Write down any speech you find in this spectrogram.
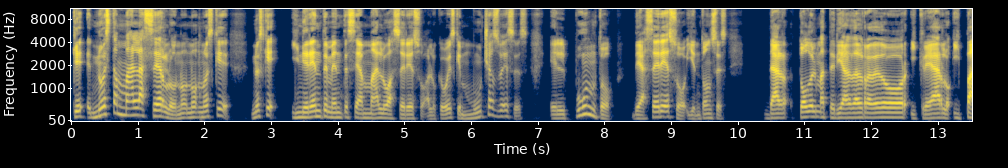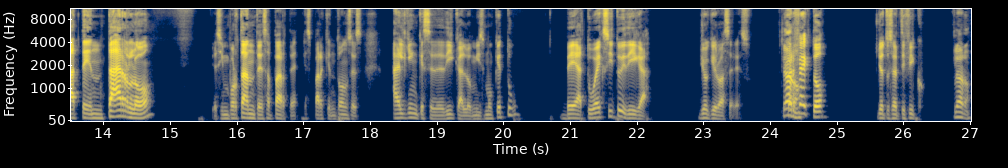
que no está mal hacerlo, no, no, no, es que, no es que inherentemente sea malo hacer eso. A lo que voy es que muchas veces el punto de hacer eso y entonces dar todo el material de alrededor y crearlo y patentarlo, es importante esa parte, es para que entonces alguien que se dedica a lo mismo que tú vea tu éxito y diga, yo quiero hacer eso. Claro, Perfecto, yo te certifico. claro.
